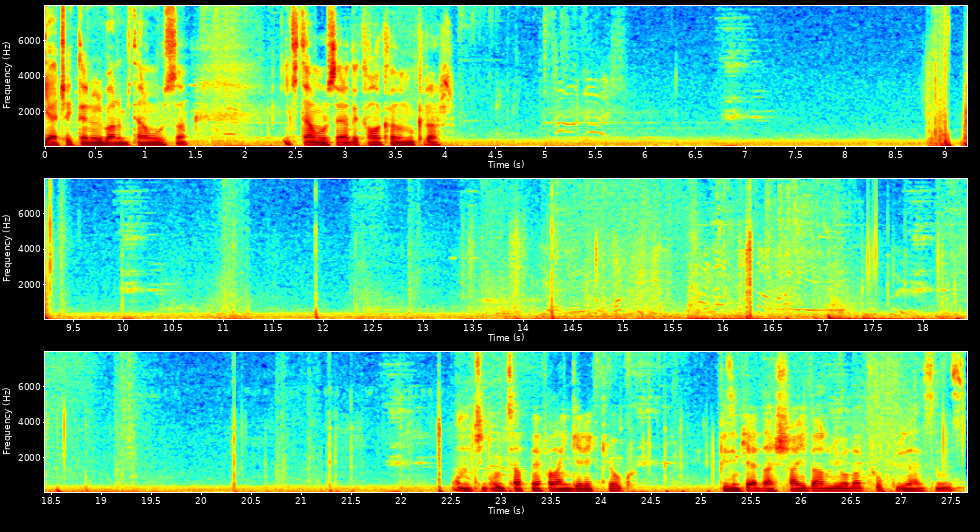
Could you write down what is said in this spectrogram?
Gerçekten öyle bana bir tane vursa. iki tane vursa herhalde kalkanımı kırar. Onun için ulti atmaya falan gerek yok. Bizimkiler de aşağıyı darlıyorlar. Çok güzelsiniz.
